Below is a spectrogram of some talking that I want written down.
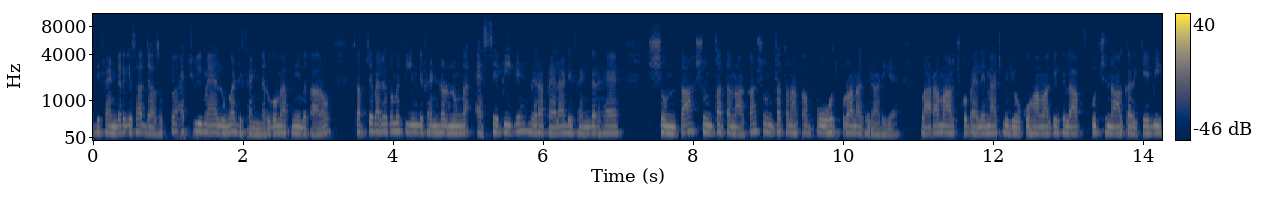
डिफेंडर के साथ जा सकते हो। एक्चुअली मैं लूँगा डिफेंडर को, मैं अपनी बता रहा हूँ। सबसे पहले तो मैं तीन डिफेंडर लूँगा एसएपी के। मेरा पहला डिफेंडर है शुनता शुनता तनाका। शुनता तनाका बहुत पुराना खिलाड़ी है। बारह मार्च को पहले मैच में योकोहामा के खिलाफ कुछ ना करके भी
